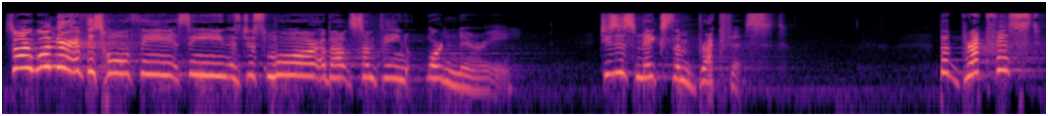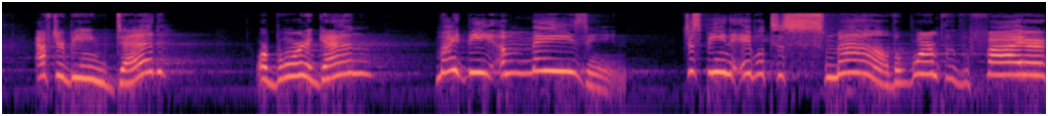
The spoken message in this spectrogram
So I wonder if this whole thing, scene is just more about something ordinary. Jesus makes them breakfast. But breakfast after being dead or born again might be amazing. Just being able to smell the warmth of the fire,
